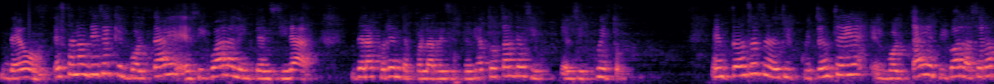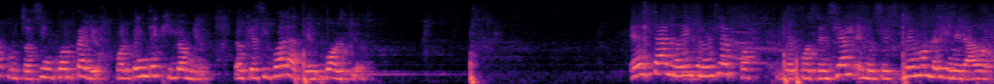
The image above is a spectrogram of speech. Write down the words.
de Ohm. Esta nos dice que el voltaje es igual a la intensidad de la corriente por la resistencia total del circuito. Entonces, en el circuito en serie, el voltaje es igual a 0.5 amperios por 20 kilómetros, lo que es igual a 10 voltios. Esta es la diferencia de potencial en los extremos del generador.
